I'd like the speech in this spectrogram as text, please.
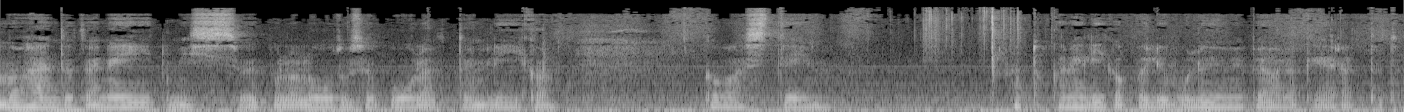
mahendada neid, mis võib-olla looduse poolelt on liiga kõvasti, natukene liiga palju volüümi peale keeratud.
